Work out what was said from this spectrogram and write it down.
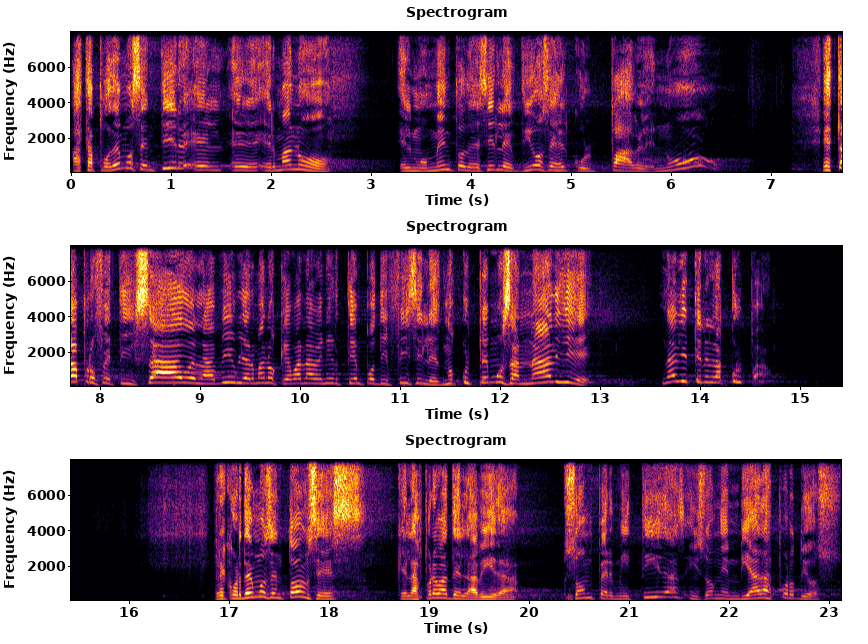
Hasta podemos sentir, el, eh, hermano, el momento de decirle Dios es el culpable. No. Está profetizado en la Biblia, hermano, que van a venir tiempos difíciles. No culpemos a nadie. Nadie tiene la culpa. Recordemos entonces que las pruebas de la vida son permitidas y son enviadas por Dios.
